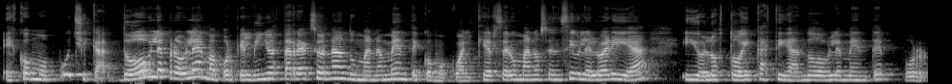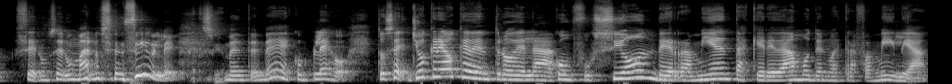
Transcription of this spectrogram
es como, puchica, doble problema porque el niño está reaccionando humanamente como cualquier ser humano sensible lo haría y yo lo estoy castigando doblemente por ser un ser humano sensible. ¿Me entendés? Es complejo. Entonces yo creo que dentro de la confusión de herramientas que heredamos de nuestra familia,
